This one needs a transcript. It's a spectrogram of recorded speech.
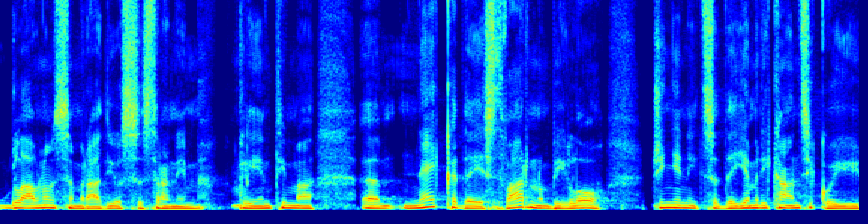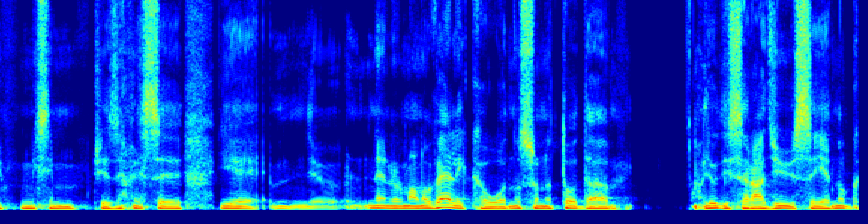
uglavnom sam radio sa stranim klijentima. Um, nekada je stvarno bilo činjenica da i Amerikanci koji, mislim, čije zemlje se je nenormalno velika u odnosu na to da ljudi sarađuju sa jednog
